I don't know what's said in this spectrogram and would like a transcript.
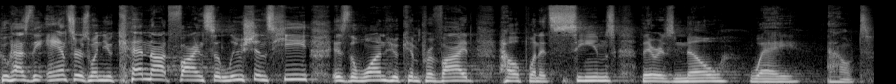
who has the answers when you cannot find solutions. He is the one who can provide help when it seems there is no way out.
